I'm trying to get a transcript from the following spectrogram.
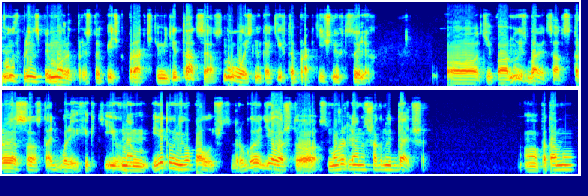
он, в принципе, может приступить к практике медитации, основываясь на каких-то практичных целях типа, ну, избавиться от стресса, стать более эффективным, и это у него получится. Другое дело, что сможет ли он шагнуть дальше. Потому,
